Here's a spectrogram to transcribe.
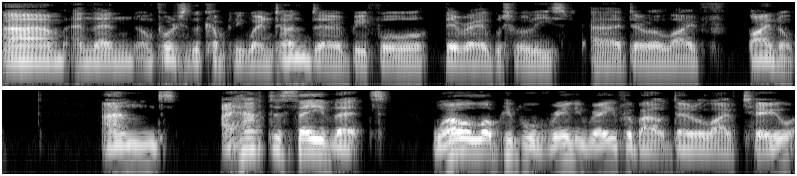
Um, and then unfortunately the company went under before they were able to release uh, Dead or Alive Final. And I have to say that while a lot of people really rave about Dead or Alive 2,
